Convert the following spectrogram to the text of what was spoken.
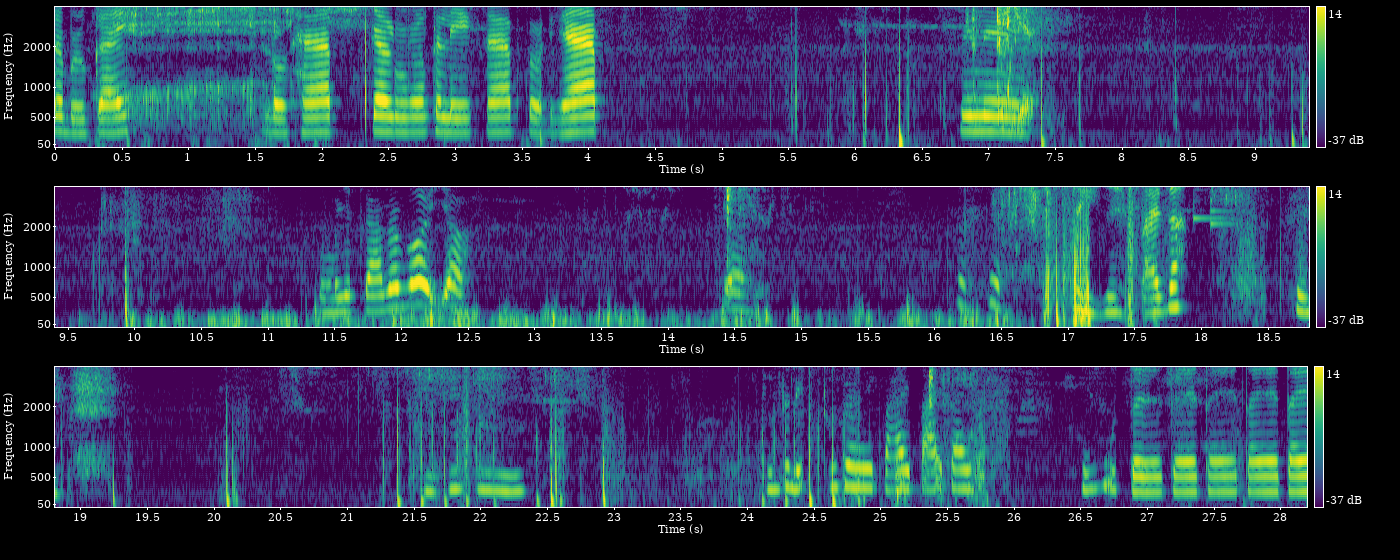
สำหรับไกด์โหลครับจ้ายังทะเลครับ สวัสดีครับนี่นี่ลงมาจัดการแล้วเว้ยย่าย่านี่นี่ตายซะทุ่งทะเลทุ่งทะเลตายตาย ตายตายตายตายตาย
